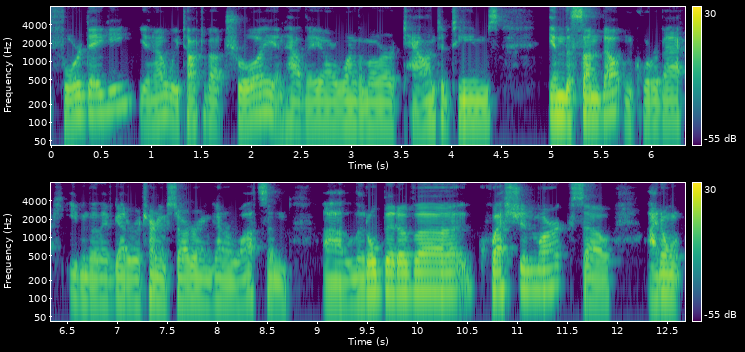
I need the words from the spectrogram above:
for Doege. You know, we talked about Troy and how they are one of the more talented teams in the Sun Belt and quarterback, even though they've got a returning starter in Gunnar Watson, a little bit of a question mark. So I don't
